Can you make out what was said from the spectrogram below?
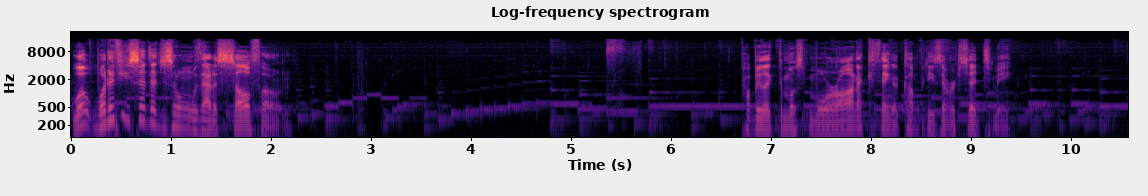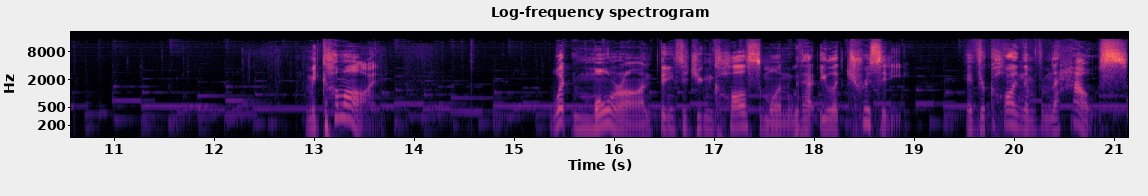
what what if you said that to someone without a cell phone? Probably like the most moronic thing a company's ever said to me. I mean, come on. What moron thinks that you can call someone without electricity if you're calling them from the house?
